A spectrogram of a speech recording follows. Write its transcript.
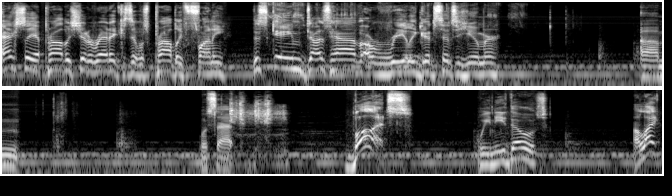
actually I probably should have read it because it was probably funny. This game does have a really good sense of humor. Um What's that? Bullets. We need those. I like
